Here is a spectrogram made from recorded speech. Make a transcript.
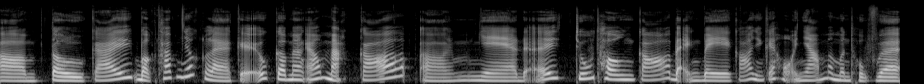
uh, từ cái bậc thấp nhất là kiểu cơm ăn áo mặc có uh, nhà để chú thân có bạn bè có những cái hội nhóm mà mình thuộc về.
